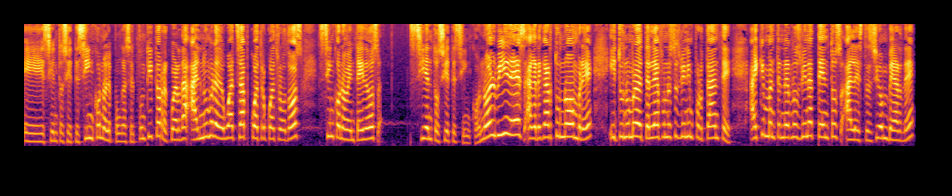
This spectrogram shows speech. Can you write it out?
eh, 1075, no le pongas el puntito, recuerda al número de WhatsApp 442 592 1075. No olvides agregar tu nombre y tu número de teléfono, esto es bien importante. Hay que mantenernos bien atentos a la estación verde.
